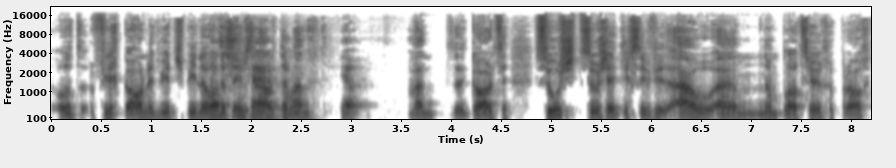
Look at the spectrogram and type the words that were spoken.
oder vielleicht gar nicht wird spielen, das oder sehr selten, wenn, ja. wenn Guards, sonst, sonst hätte ich sie auch, ähm, noch einen Platz höher gebracht.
